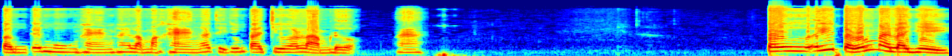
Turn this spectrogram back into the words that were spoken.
từng cái nguồn hàng hay là mặt hàng á, thì chúng ta chưa làm được ha. Từ ý tưởng này là gì?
